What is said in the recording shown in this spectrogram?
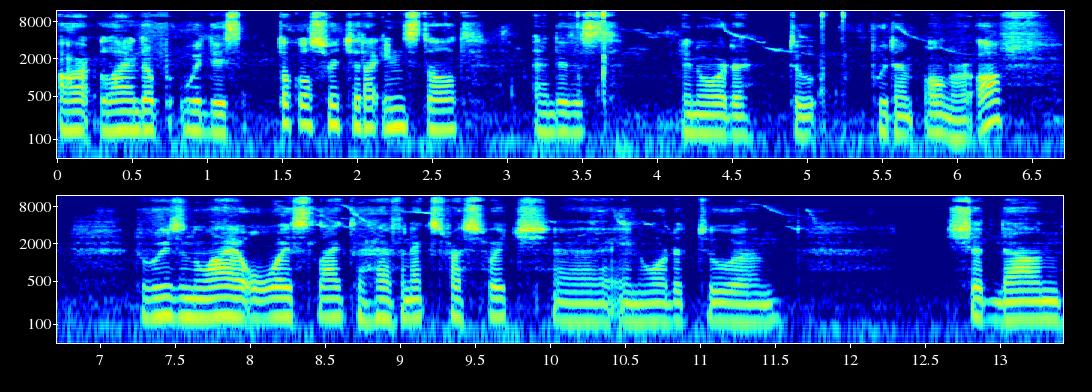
are lined up with this toggle switch that i installed and this is in order to put them on or off. The reason why i always like to have an extra switch uh, in order to um, shut down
